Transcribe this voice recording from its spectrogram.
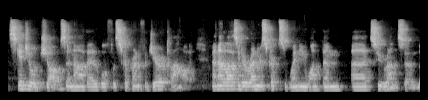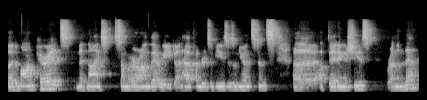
scheduled jobs are now available for ScriptRunner for Jira Cloud. And that allows you to run your scripts when you want them uh, to run. So low demand periods, midnight, somewhere around there where you don't have hundreds of users in your instance, uh, updating issues, run them then.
